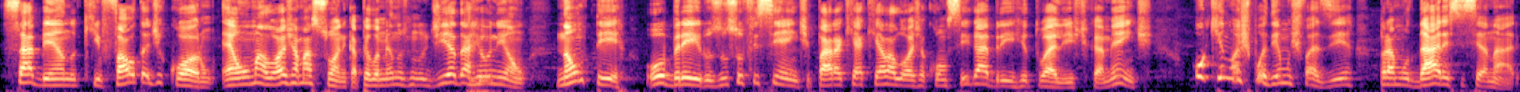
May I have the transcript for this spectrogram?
sabendo que falta de quórum é uma loja maçônica, pelo menos no dia da reunião, não ter obreiros o suficiente para que aquela loja consiga abrir ritualisticamente, o que nós podemos fazer para mudar esse cenário?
